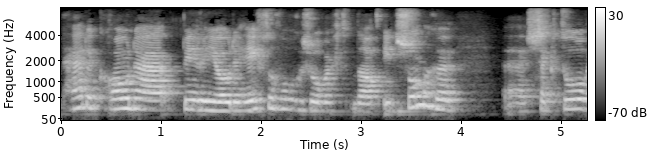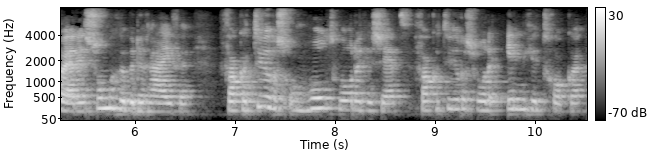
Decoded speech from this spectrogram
Hè, de coronaperiode heeft ervoor gezorgd dat in sommige uh, sectoren en in sommige bedrijven vacatures on hold worden gezet, vacatures worden ingetrokken.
